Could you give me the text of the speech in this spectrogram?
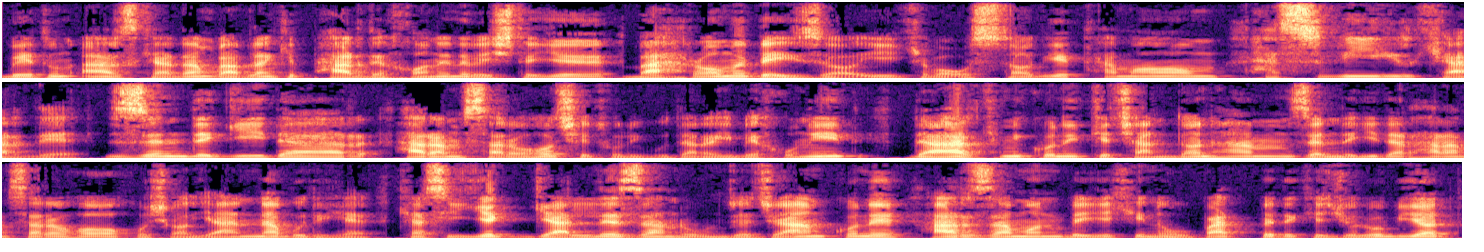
بهتون عرض کردم قبلا که پرده خانه نوشته بهرام بیزایی که با استادی تمام تصویر کرده. زندگی در حرم سراها چطوری بوده اگه بخونید درک می‌کنید که چندان هم زندگی در حرم سراها خوشایند نبوده که کسی یک گله زن رو اونجا جمع کنه هر زمان به یکی نوبت بده که جلو بیاد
